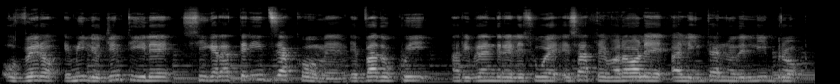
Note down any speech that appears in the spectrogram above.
ovvero Emilio Gentile, si caratterizza come, e vado qui a riprendere le sue esatte parole all'interno del libro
